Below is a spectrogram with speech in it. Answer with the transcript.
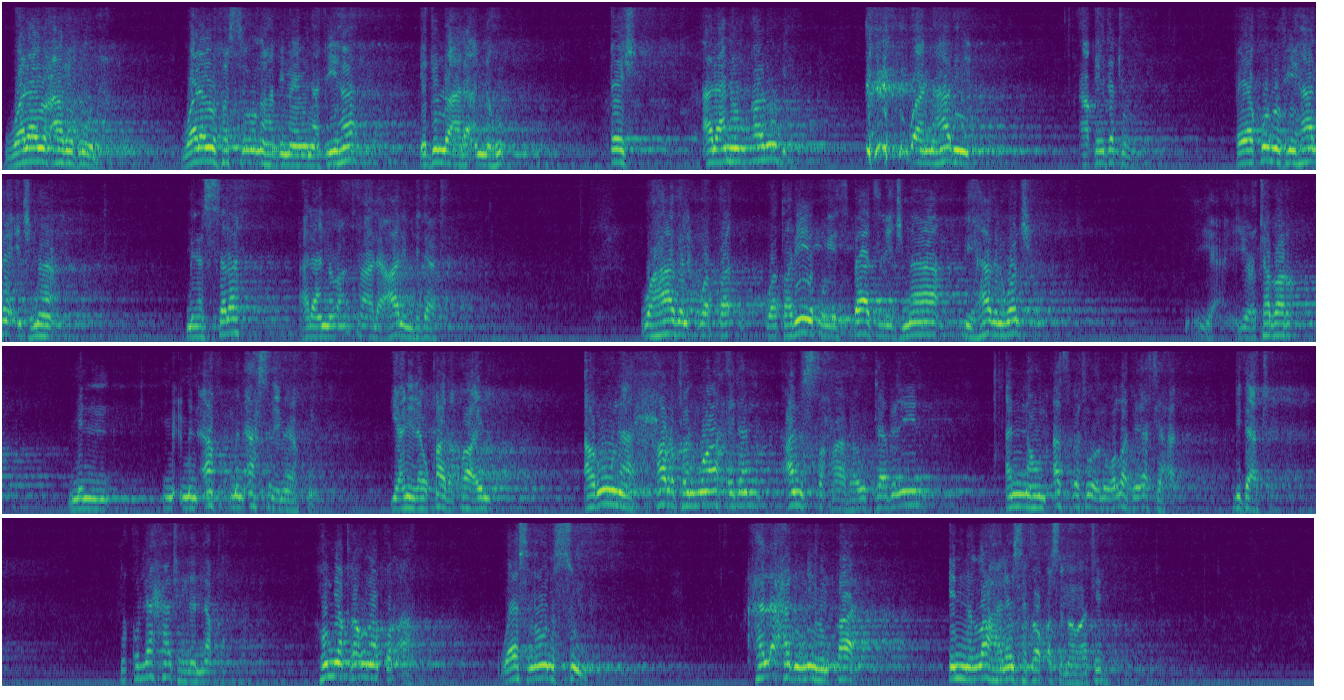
ولا يعارضونها ولا يفسرونها بما ينافيها يدل على أنه إيش؟ على أنهم قالوا بها وأن هذه عقيدتهم فيكون في هذا إجماع من السلف على أن الله تعالى عالم بذاته. وهذا وطريق إثبات الإجماع بهذا الوجه يعتبر من من من أحسن ما يكون. يعني لو قال قائل أرونا حرفا واحدا عن الصحابة والتابعين أنهم أثبتوا علو الله بذاته. نقول لا حاجة إلى النقل. هم يقرؤون القرآن ويسمعون السنة. هل أحد منهم قال إن الله ليس فوق سماواته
